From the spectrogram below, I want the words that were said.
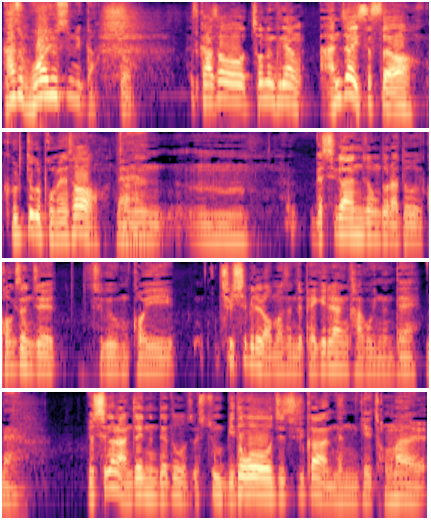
가서 뭐 하셨습니까? 또 그래서 가서 저는 그냥 앉아 있었어요. 굴뚝을 보면서 네. 저는 음, 몇 시간 정도라도 거기서 이제 지금 거의 70일 넘어서 이제 100일을 향해 가고 있는데 네. 몇 시간을 앉아 있는데도 좀 믿어지지가 않는 게 정말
